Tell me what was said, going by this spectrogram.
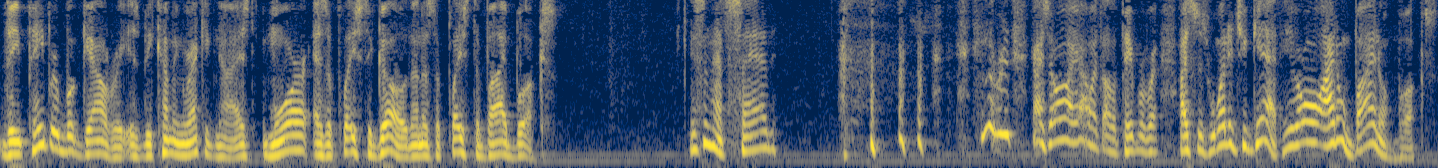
the paper book gallery is becoming recognized more as a place to go than as a place to buy books. Isn't that sad? guy said, "Oh, yeah, I went to the paper book." I says, "What did you get?" He said, "Oh, I don't buy no books."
